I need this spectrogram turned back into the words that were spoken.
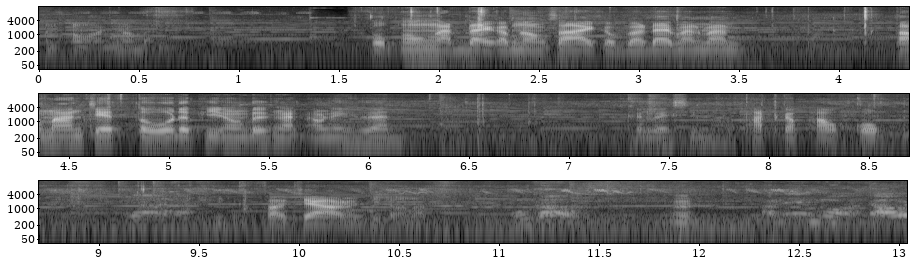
มันอ่อนเนาะแบบผมเอางัดได้กับน้องทรายกับว่าได้มันมันประมาณเจ็ดตัวเด้อพี่น้องเด้องัดเอาในเฮือน ก็เลยสิมาผัดกะเพรากบเนี่ยนะกะเพราเจ้านั่นพี่น้องเนาะหุงข้าวอืมอันนี้หม้อเตาไฟ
